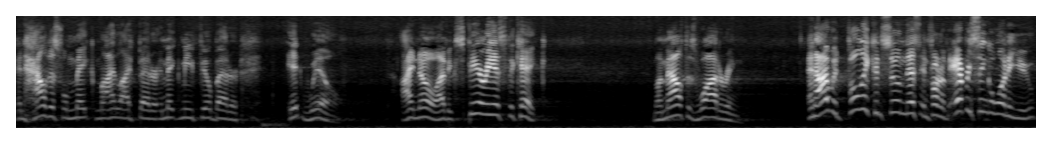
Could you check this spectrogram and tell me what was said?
and how this will make my life better and make me feel better. It will. I know, I've experienced the cake. My mouth is watering. And I would fully consume this in front of every single one of you,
